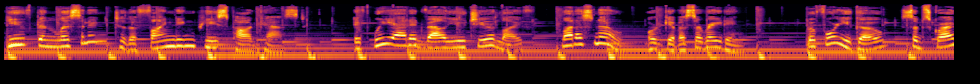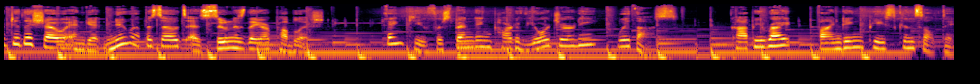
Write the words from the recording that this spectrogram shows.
You've been listening to the Finding Peace podcast. If we added value to your life, let us know or give us a rating. Before you go, subscribe to the show and get new episodes as soon as they are published. Thank you for spending part of your journey with us. Copyright Finding Peace Consulting.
